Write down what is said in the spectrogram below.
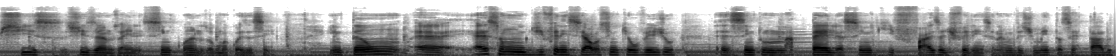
X, X anos, aí, 5 né? anos, alguma coisa assim. Então, é, esse é um diferencial assim que eu vejo, é, sinto na pele assim que faz a diferença, né? Um investimento acertado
